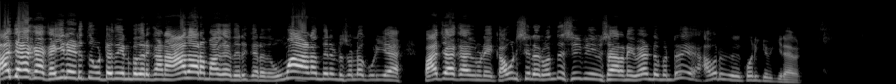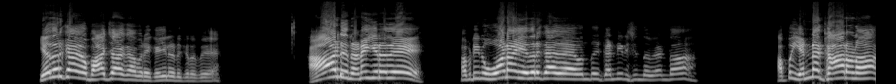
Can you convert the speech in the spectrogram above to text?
பாஜக கையில் எடுத்து விட்டது என்பதற்கான ஆதாரமாக அது இருக்கிறது. உமா ஆனந்தன் என்று சொல்லக்கூடிய பாஜகவினுடைய கவுன்சிலர் வந்து சிபிஐ விசாரணை வேண்டும் என்று அவர் கோரிக்கை வைக்கிறார். எதற்காக பாஜக அவரை கையில் எடுக்கிறது? ஆடு நனைகிறதே அப்படின்னு ஓனா எதற்காக வந்து கண்ணீர் சிந்த வேண்டாம்? அப்ப என்ன காரணம்?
